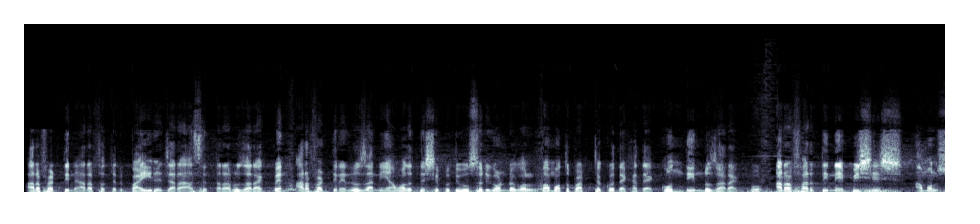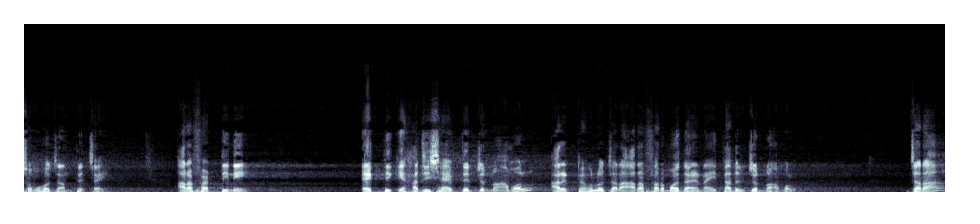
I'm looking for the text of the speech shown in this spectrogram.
আরাফার দিনে আরাফাতের বাইরে যারা আছে, তারা রোজা রাখবেন। আরাফার দিনের রোজা নিয়ে আমাদের দেশে প্রতি বছরই গন্ডগোল বা মত পার্থক্য দেখা দেয়। কোন দিন রোজা রাখব? আরাফার দিনে বিশেষ আমল সমূহ জানতে চাই। আরাফার দিনে একদিকে হাজি সাহেবদের জন্য আমল, আরেকটা হলো যারা আরাফার ময়দানে নাই, তাদের জন্য আমল। যারা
